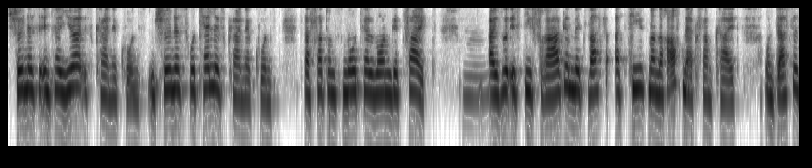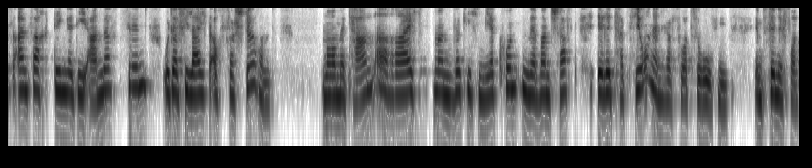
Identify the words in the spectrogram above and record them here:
Schönes Interieur ist keine Kunst. Ein schönes Hotel ist keine Kunst. Das hat uns Motel One gezeigt. Mhm. Also ist die Frage, mit was erzielt man noch Aufmerksamkeit? Und das ist einfach Dinge, die anders sind oder vielleicht auch verstörend. Momentan erreicht man wirklich mehr Kunden, wenn man schafft, Irritationen hervorzurufen. Im Sinne von,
